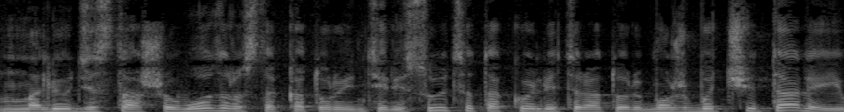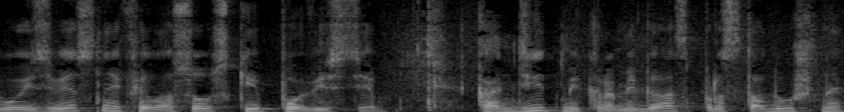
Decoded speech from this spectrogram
люди старшего возраста, которые интересуются такой литературой, может быть, читали его известные философские повести. «Кандид», «Микромегаз», «Простодушный».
